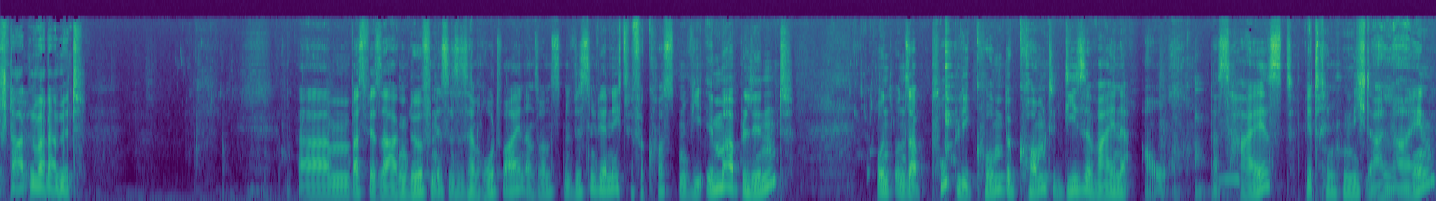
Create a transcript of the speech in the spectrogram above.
starten wir damit. Ähm, was wir sagen dürfen, ist, es ist ein Rotwein. Ansonsten wissen wir nichts. Wir verkosten wie immer blind. Und unser Publikum bekommt diese Weine auch. Das heißt, wir trinken nicht allein.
